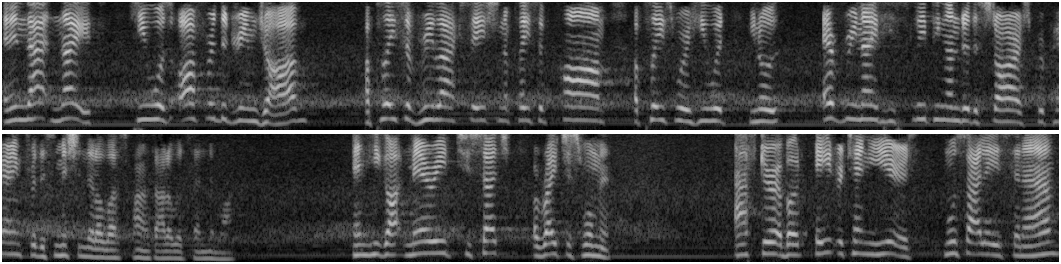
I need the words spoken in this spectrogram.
and in that night, he was offered the dream job, a place of relaxation, a place of calm, a place where he would, you know, every night he's sleeping under the stars preparing for this mission that Allah subhanahu wa ta'ala would send him on. And he got married to such a righteous woman. After about eight or ten years, Musa alayhi salam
